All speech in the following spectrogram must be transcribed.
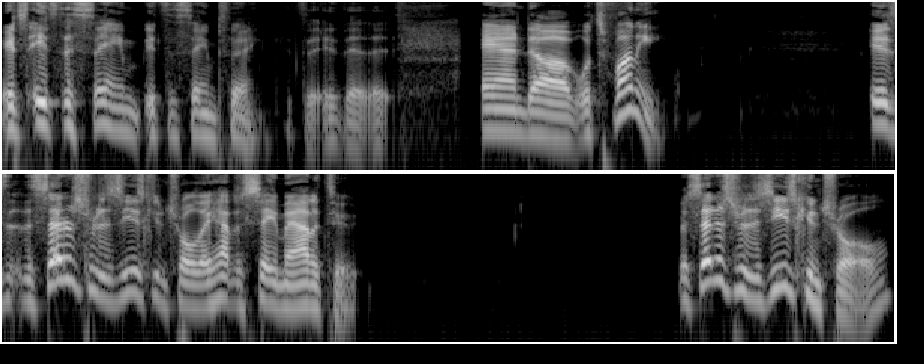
It's it's the same. It's the same thing. It's it, and uh, what's funny is that the Centers for Disease Control they have the same attitude. The Centers for Disease Control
